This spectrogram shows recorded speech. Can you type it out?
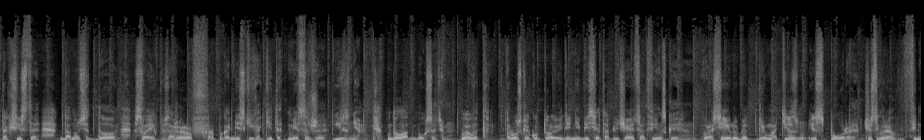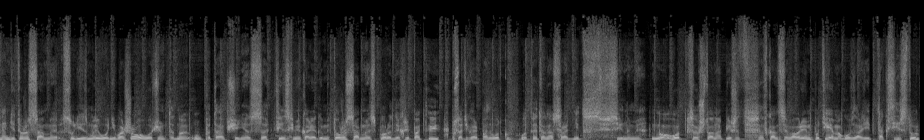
таксисты доносят до своих пассажиров пропагандистские какие-то месседжи извне. Ну да ладно, бог с этим. Вывод. Русская культура ведения бесед отличается от финской. В России любят драматизм и споры. Честно говоря, в Финляндии то же самое. Судя из моего небольшого, в общем-то, но опыта общения с финскими коллегами, то же самое. Споры до хрипоты. Кстати говоря, подводку. Вот это нас роднит с финами. Ну, вот что она пишет в конце. Во время пути я могу возразить таксисту.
